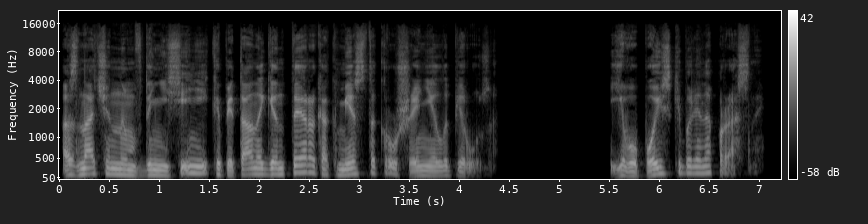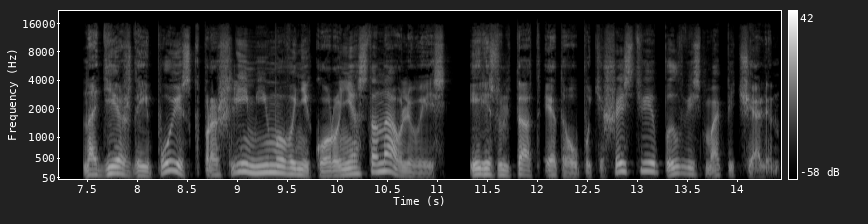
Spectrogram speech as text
означенным в донесении капитана Гентера как место крушения Лаперуза. Его поиски были напрасны. Надежда и поиск прошли мимо Ваникору, не останавливаясь, и результат этого путешествия был весьма печален.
